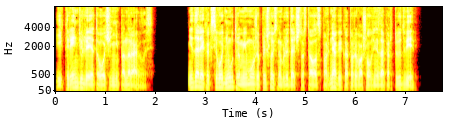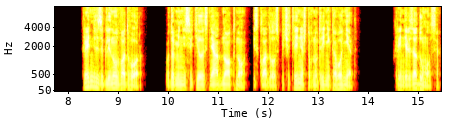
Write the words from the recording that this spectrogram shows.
И Крендюле это очень не понравилось. Не далее, как сегодня утром, ему уже пришлось наблюдать, что стало с парнягой, который вошел в незапертую дверь. Крендель заглянул во двор. В доме не светилось ни одно окно, и складывалось впечатление, что внутри никого нет. Крендель задумался.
